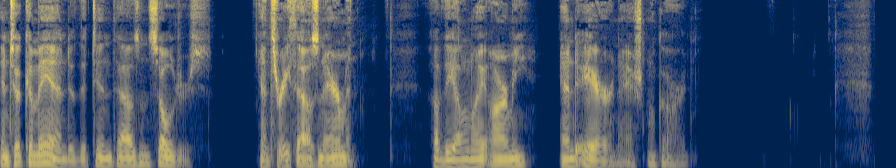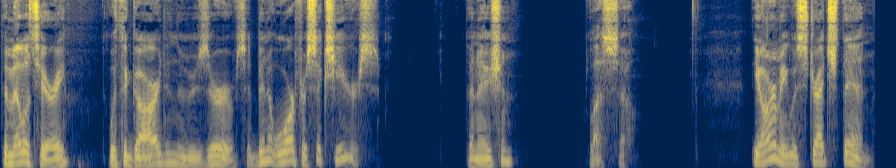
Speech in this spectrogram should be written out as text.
and took command of the 10,000 soldiers and 3,000 airmen of the Illinois Army and Air National Guard. The military, with the Guard and the reserves, had been at war for six years. The nation, less so. The Army was stretched thin.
